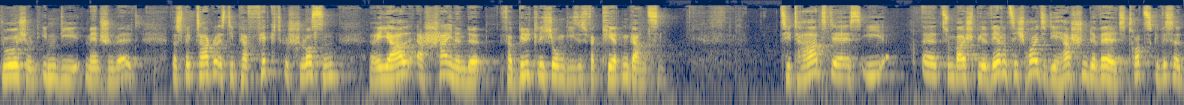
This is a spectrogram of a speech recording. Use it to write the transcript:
durch und in die Menschenwelt. Das Spektakel ist die perfekt geschlossen, real erscheinende Verbildlichung dieses verkehrten Ganzen. Zitat der SI äh, zum Beispiel, während sich heute die herrschende Welt trotz gewisser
